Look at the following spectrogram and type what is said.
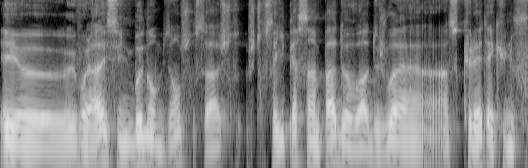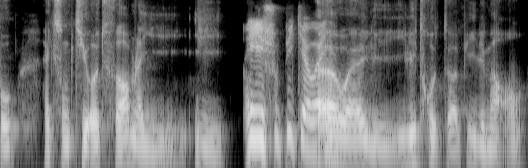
Et, euh, et voilà, et c'est une bonne ambiance. Je trouve ça, je trouve, je trouve ça hyper sympa de, voir, de jouer à un, un squelette avec une faux, avec son petit haut de forme. Là, il, il- Et les choupi kawaii. ah ouais, il est, il est trop top, il est marrant.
